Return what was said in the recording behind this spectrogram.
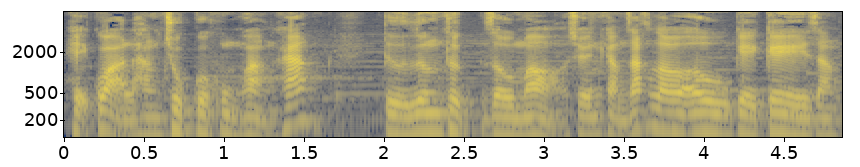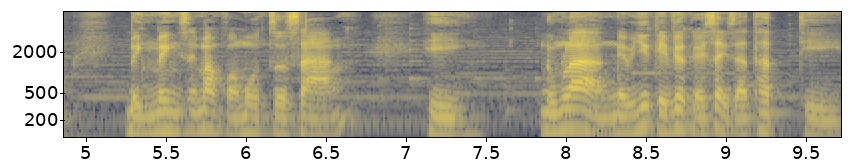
Hệ quả là hàng chục cuộc khủng hoảng khác từ lương thực dầu mỏ cho đến cảm giác lo âu kề kề rằng bình minh sẽ mọc vào một giờ sáng. Thì đúng là nếu như cái việc ấy xảy ra thật thì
